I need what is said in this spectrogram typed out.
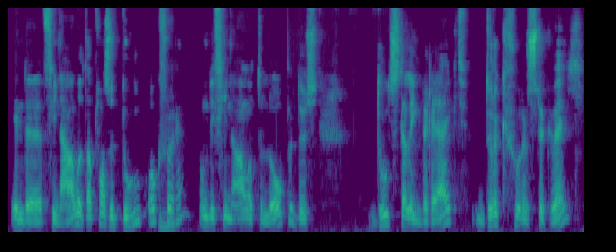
in de finale. Dat was het doel ook voor hen, om die finale te lopen. Dus doelstelling bereikt, druk voor een stuk weg.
